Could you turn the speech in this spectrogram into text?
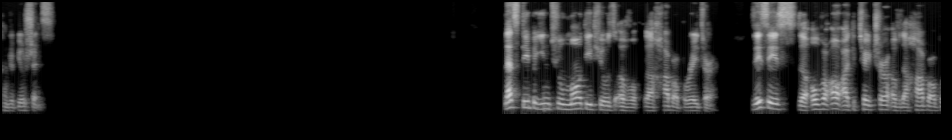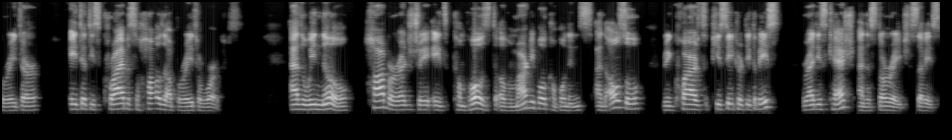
contributions. Let's deep into more details of the harbor operator. This is the overall architecture of the harbor operator. It describes how the operator works. As we know, Harbor registry is composed of multiple components and also requires pSQL database, Redis cache, and storage service.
